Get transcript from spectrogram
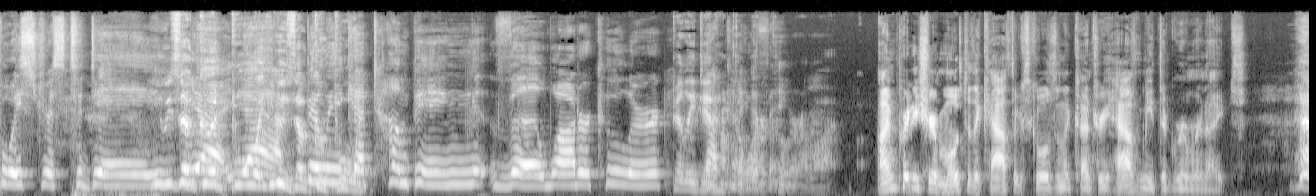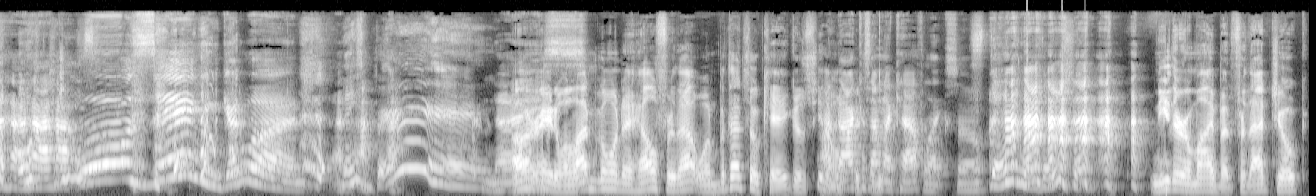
boisterous today. He was a good boy. He was a good boy. Billy kept humping the water cooler. Billy did that hump the water cooler a lot. I'm pretty sure most of the Catholic schools in the country have meet the groomer nights. Oh, zing! Good one. Nice burn. Nice. All right, well, I'm going to hell for that one, but that's okay because you know I'm not because I'm not Catholic, so. Neither am I. But for that joke,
